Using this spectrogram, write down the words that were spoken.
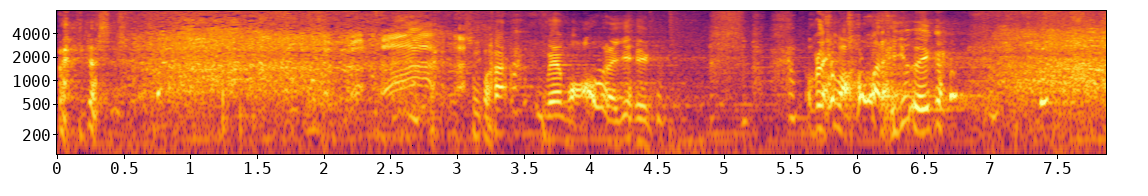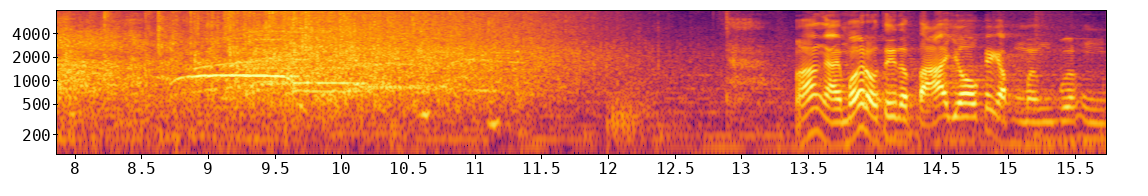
Má bé bỏ vào đây chứ thiệt. Không lẽ bỏ vào đây chứ thiệt á. Đó ngày mới đầu tiên tập tạ vô cái gặp thằng thằng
